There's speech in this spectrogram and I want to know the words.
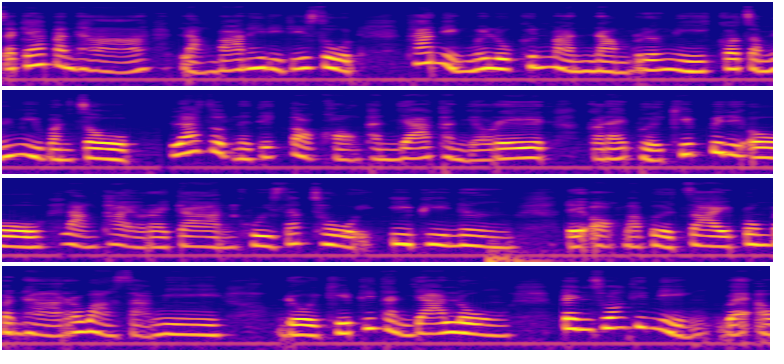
จะแก้ปัญหาหลังบ้านให้ดีที่สุด ถ้าหนิงไม่ลุกขึ้นมานำเรื่องนี้ก็จะไม่มีวันจบ ล่าสุดใน t ิ k t o k ของธัญญาธัญเรศ ก็ได้เผยคลิปวิดีโอ หลังถ่ายรายการคุยแซบโชว์อีก EP หนึ่งได้ออกมาเปิดใจปรมปัญหาระหว่างสามี โดยคลิปที่ธัญญาลง เป็นช่วงที่หนิงแวะเอา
